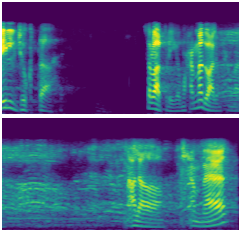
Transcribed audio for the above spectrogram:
دل جھکتا ہے۔ سلوات پڑی گا۔ محمد وال محمد محمد۔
